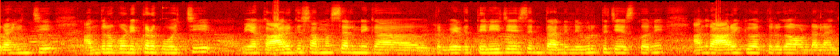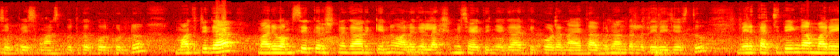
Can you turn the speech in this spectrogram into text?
గ్రహించి అందరూ కూడా ఇక్కడికి వచ్చి మీ యొక్క ఆరోగ్య సమస్యలని ఇక్కడ వీళ్ళకి తెలియజేసి దాన్ని నివృత్తి చేసుకొని అందరూ ఆరోగ్యవంతులుగా ఉండాలని చెప్పేసి మనస్ఫూర్తిగా కోరుకుంటూ మొదటిగా మరి వంశీకృష్ణ గారికి అలాగే లక్ష్మీ చైతన్య గారికి కూడా నా యొక్క అభినందనలు తెలియజేస్తూ మీరు ఖచ్చితంగా మరి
